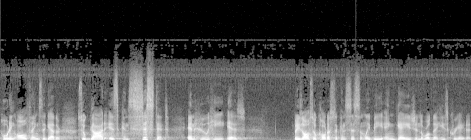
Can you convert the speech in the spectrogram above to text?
holding all things together. So God is consistent in who He is. But he's also called us to consistently be engaged in the world that he's created.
